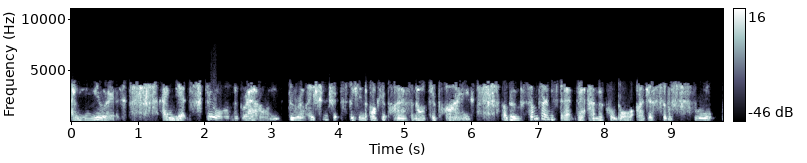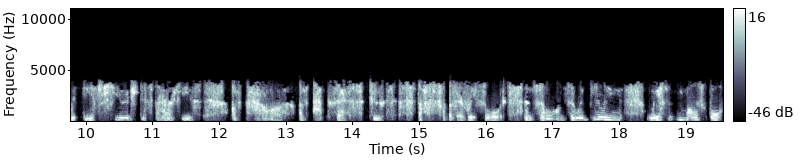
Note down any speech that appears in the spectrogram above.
and knew it, and yet still on the ground, the relationships between occupiers and occupied, although sometimes they're, they're amicable, are just sort of fraught with these huge disparities of power, of access to stuff of every sort, and so on. So we're dealing with multiple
